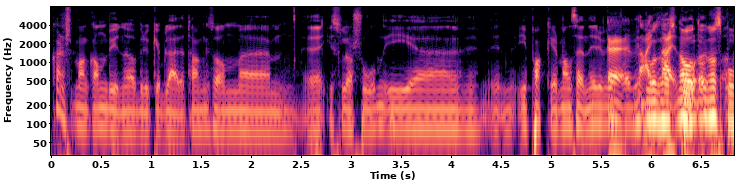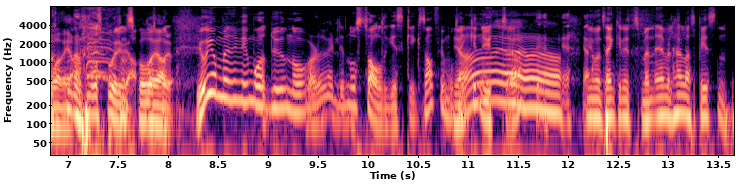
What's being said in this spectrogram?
kanskje man kan begynne å bruke blæretang som eh, isolasjon i, uh, i pakker man sender. Eh, vi- nå- nå nå sporer vi av. Nå sporer vi av. Ja. Nå. Jo, jo, men vi må, du, nå var du veldig nostalgisk, ikke sant? Vi må tenke nytt. Vi må tenke nytt, men jeg vil heller spise den.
